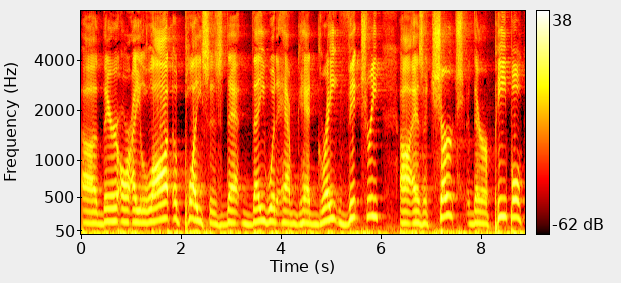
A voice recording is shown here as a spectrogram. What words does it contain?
uh, there are a lot of places that they would have had great victory uh, as a church, there are people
